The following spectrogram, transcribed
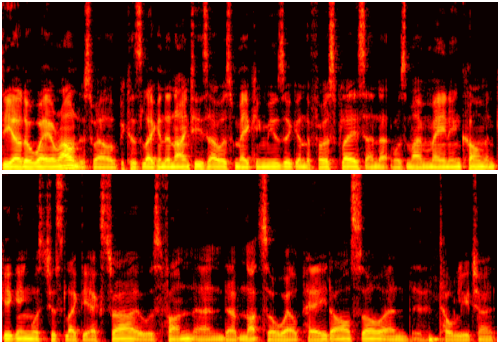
the other way around as well because like in the 90s i was making music in the first place and that was my main income and gigging was just like the extra. It was fun and um, not so well paid also and it totally ch-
